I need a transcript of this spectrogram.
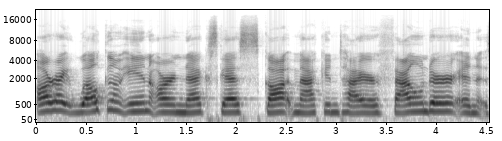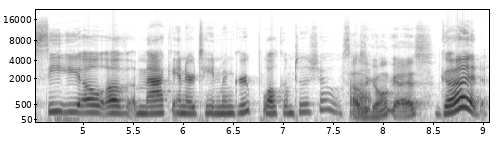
All right, welcome in our next guest, Scott McIntire, founder and CEO of Mac Entertainment Group. Welcome to the show. How's it going, guys? Good.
